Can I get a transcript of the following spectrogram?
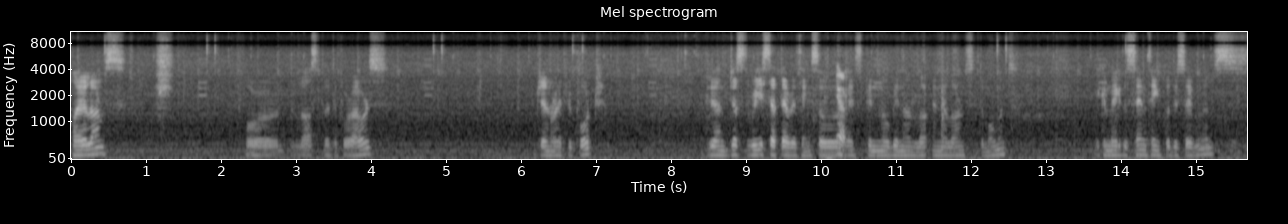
fire alarms for the last 24 hours. Generate report. Then just reset everything so Yeah. it's been no been al- any alarms at the moment. You can make the same thing for disablements.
